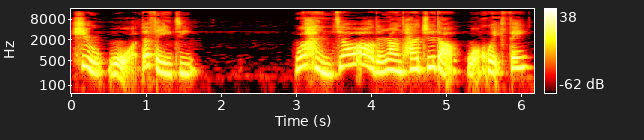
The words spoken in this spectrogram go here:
是我的飞机。我很骄傲地让他知道我会飞。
